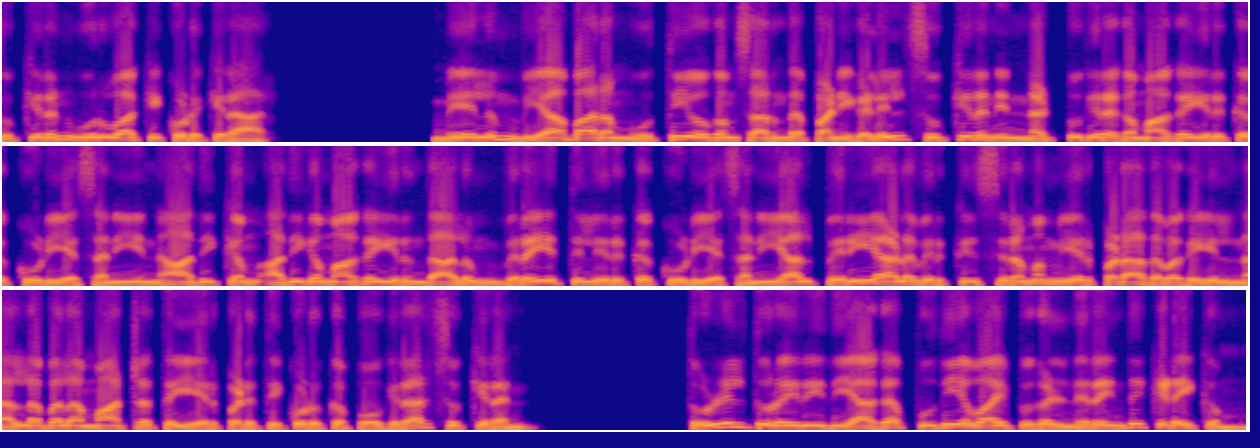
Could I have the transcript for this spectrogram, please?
சுக்கிரன் உருவாக்கி கொடுக்கிறார். மேலும் வியாபாரம் உத்தியோகம் சார்ந்த பணிகளில் சுக்கிரனின் நட்புகிரகமாக இருக்கக்கூடிய சனியின் ஆதிக்கம் அதிகமாக இருந்தாலும் விரயத்தில் இருக்கக்கூடிய சனியால் பெரிய அளவிற்கு சிரமம் ஏற்படாத வகையில் நல்லபல மாற்றத்தை ஏற்படுத்திக் கொடுக்கப் போகிறார் சுக்கிரன். தொழில்துறை ரீதியாக புதிய வாய்ப்புகள் நிறைந்து கிடைக்கும்.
